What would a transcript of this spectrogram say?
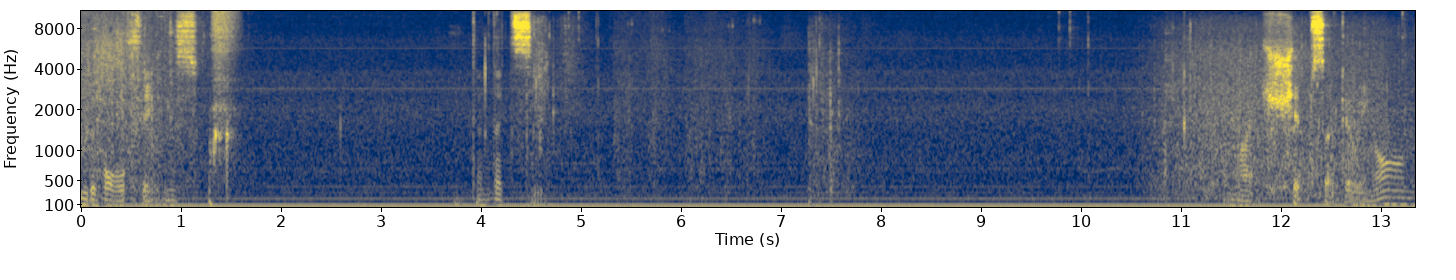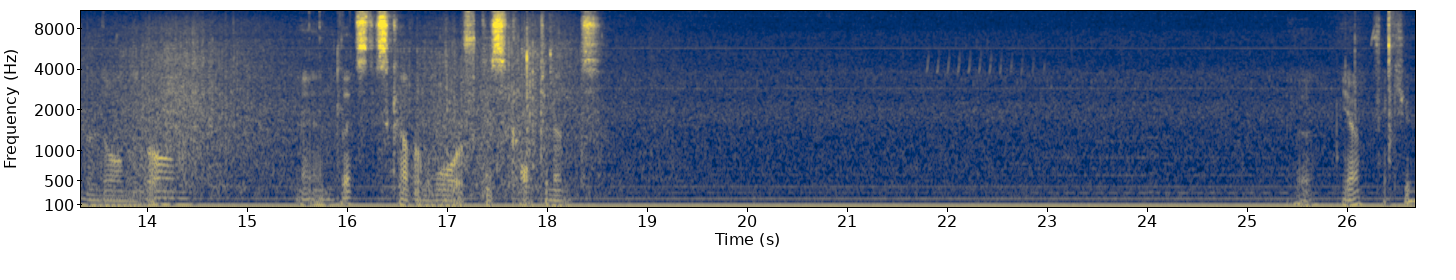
do the whole things. then let's see. My ships are going on and on and on. And let's discover more of this continent. Uh, yeah, thank you.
